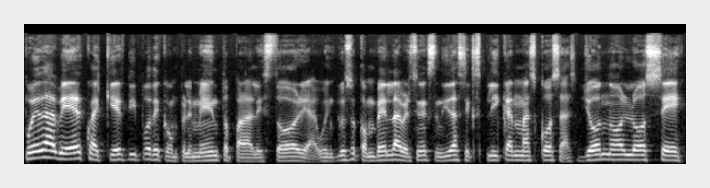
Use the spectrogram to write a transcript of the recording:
puede haber cualquier tipo de complemento para la historia, o incluso con ver la versión extendida se explican más cosas. Yo no lo sé.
